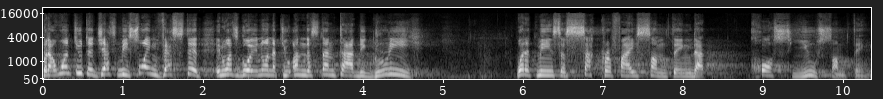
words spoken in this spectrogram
But I want you to just be so invested in what's going on that you understand to a degree what it means to sacrifice something that costs you something.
